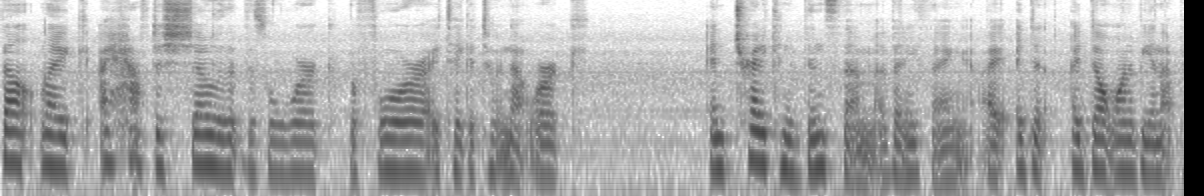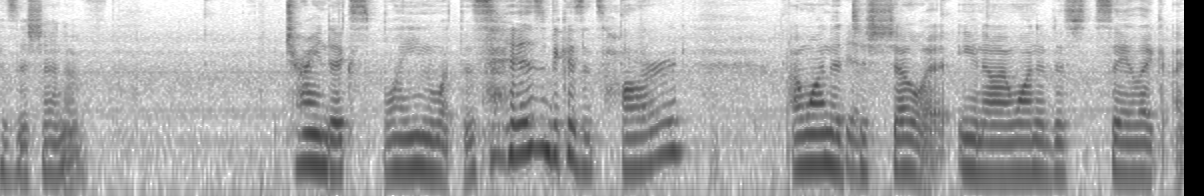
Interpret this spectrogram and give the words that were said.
felt like I have to show that this will work before I take it to a network and try to convince them of anything. I, I, d- I don't want to be in that position of trying to explain what this is because it's hard I wanted yeah. to show it. You know, I wanted to say like, I,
